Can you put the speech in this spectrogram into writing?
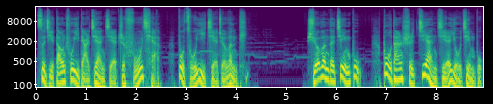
自己当初一点见解之肤浅，不足以解决问题。学问的进步，不单是见解有进步，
